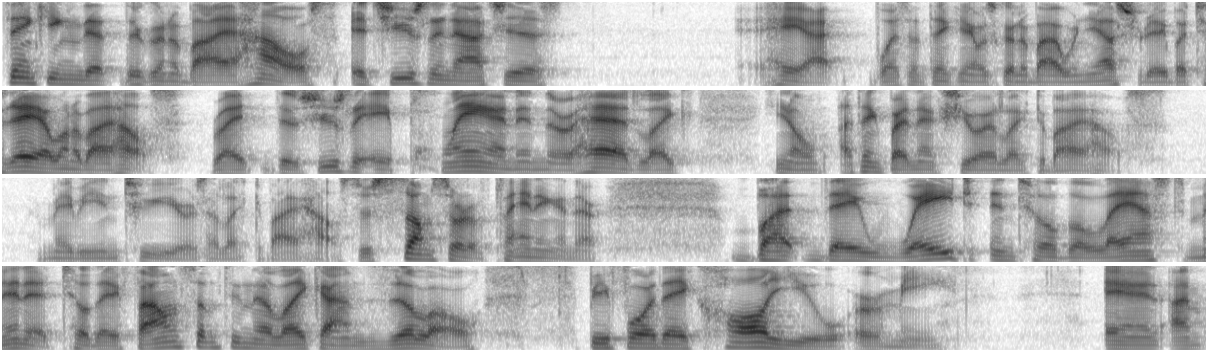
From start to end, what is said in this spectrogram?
thinking that they're going to buy a house, it's usually not just, hey, I wasn't thinking I was going to buy one yesterday, but today I want to buy a house, right? There's usually a plan in their head, like, you know, I think by next year I'd like to buy a house. Maybe in two years I'd like to buy a house. There's some sort of planning in there. But they wait until the last minute, till they found something they like on Zillow before they call you or me. And I'm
